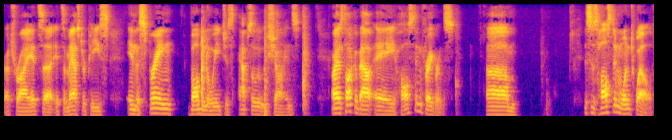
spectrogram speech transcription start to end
a try. It's a, it's a masterpiece. In the spring, Vol de Nuit just absolutely shines. All right, let's talk about a Halston fragrance. Um, this is Halston 112.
